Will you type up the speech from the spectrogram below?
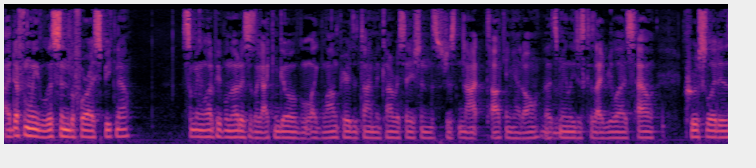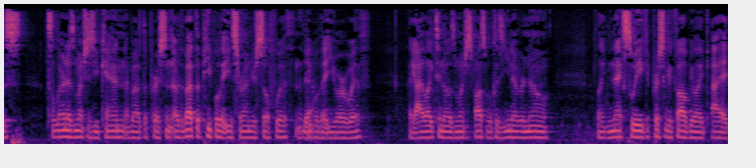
I definitely listen before I speak now. Something a lot of people notice is like I can go like long periods of time in conversations just not talking at all. That's mainly just because I realize how crucial it is to learn as much as you can about the person or about the people that you surround yourself with and the Yeah. people that you are with. Like I like to know as much as possible because you never know. Like next week, a person could call and be like, I,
